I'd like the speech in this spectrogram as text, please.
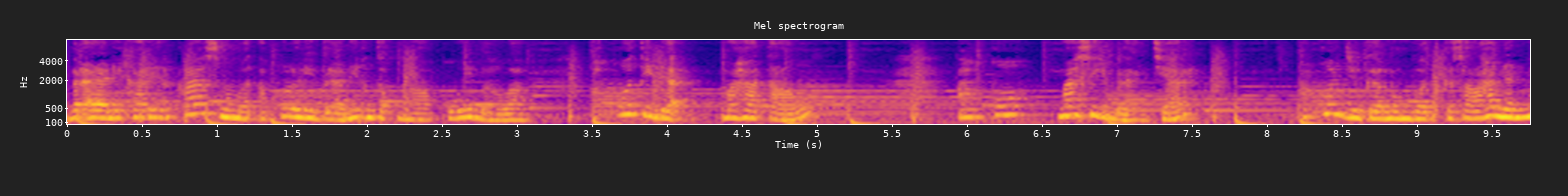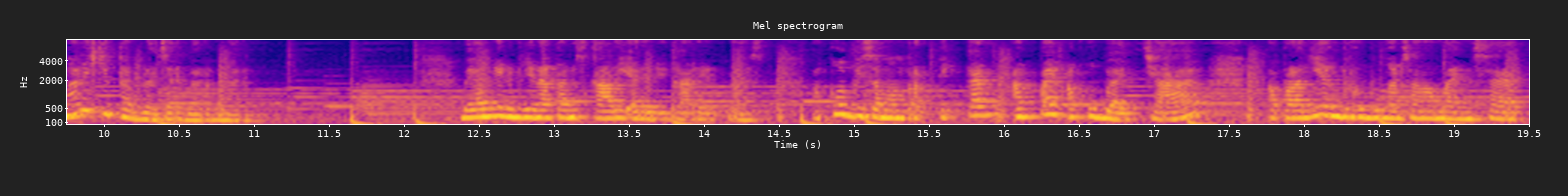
Berada di karir kelas membuat aku lebih berani untuk mengakui bahwa aku tidak maha tahu, aku masih belajar, aku juga membuat kesalahan dan mari kita belajar bareng-bareng. Bayangin menyenangkan sekali ada di karir class. Aku bisa mempraktikkan apa yang aku baca, apalagi yang berhubungan sama mindset,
